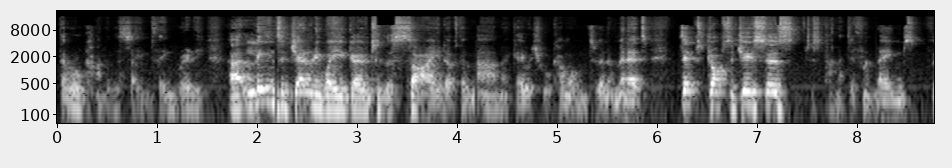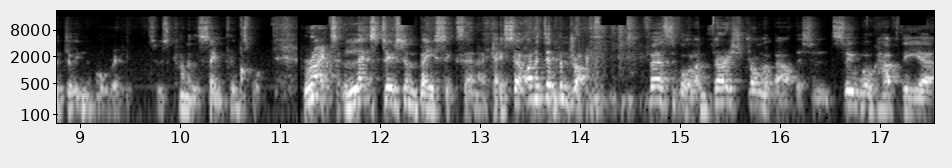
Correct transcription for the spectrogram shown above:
they're all kind of the same thing, really. Uh, leans are generally where you go to the side of the man, okay, which we'll come on to in a minute. Dips, drops, seducers, just kind of different names for doing them all, really. So it's kind of the same principle. Right, let's do some basics then, okay. So on a dip and drop, first of all, I'm very strong about this, and soon we'll have the uh,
